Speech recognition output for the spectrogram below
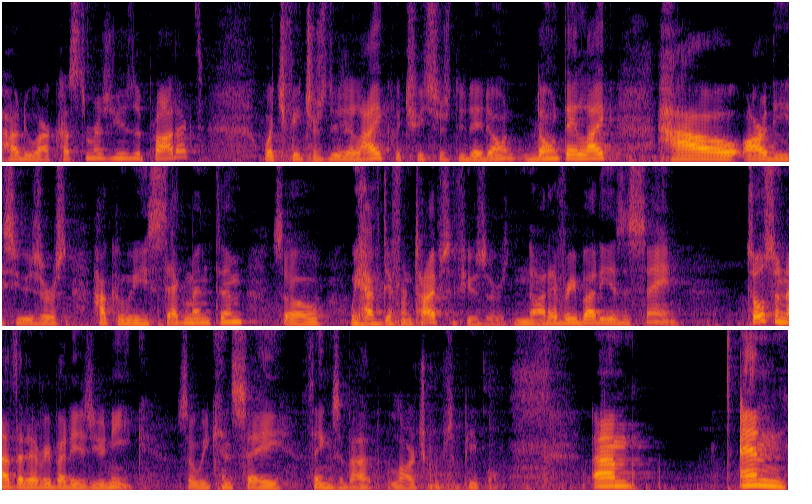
how do our customers use the product? Which features do they like? Which features do they don't, don't they like? How are these users, how can we segment them? So we have different types of users. Not everybody is the same. It's also not that everybody is unique. So we can say things about large groups of people. Um, and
